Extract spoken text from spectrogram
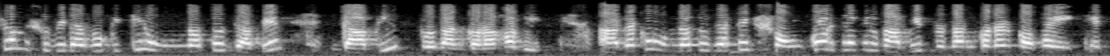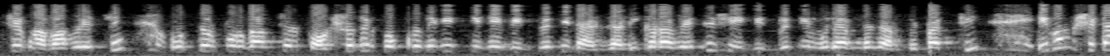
জন সুবিধাভোগীকে উন্নত জাতের গাভী প্রদান করা হবে। আহ, দেখো উন্নত জাতের সংকর জাতের গাভী প্রদান করার কথা এই ক্ষেত্রে ভাবা হয়েছে। উত্তর পূর্বাঞ্চল পর্ষদের পক্ষ থেকে একটি যে বিবৃতি জারি করা হয়েছে সেই বিবৃতি মূলে আমরা জানতে পারছি এবং সেটা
